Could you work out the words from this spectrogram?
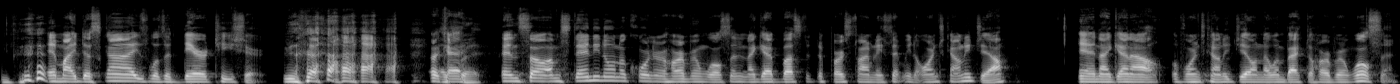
and my disguise was a Dare T-shirt. That's Okay. right. And so I'm standing on a corner of Harbor and Wilson, and I got busted the first time. They sent me to Orange County Jail, and I got out of Orange County Jail, and I went back to Harbor and Wilson.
